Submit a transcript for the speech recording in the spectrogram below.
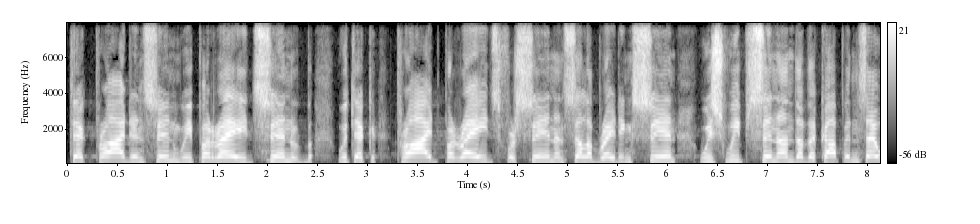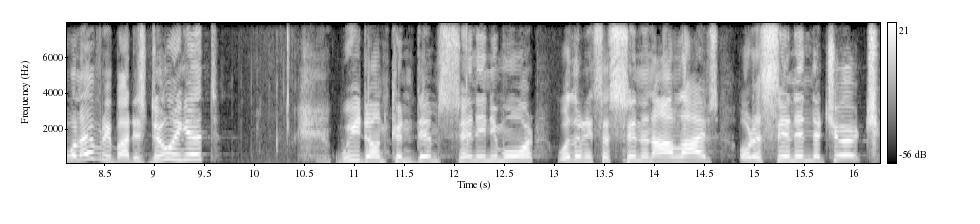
take pride in sin. We parade sin. We take pride parades for sin and celebrating sin. We sweep sin under the carpet and say, well, everybody's doing it. We don't condemn sin anymore, whether it's a sin in our lives or a sin in the church.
